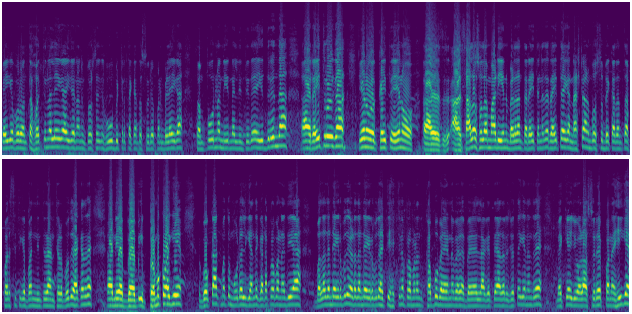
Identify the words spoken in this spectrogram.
ಕೈಗೆ ಬರುವಂಥ ಹೊತ್ತಿನಲ್ಲಿ ಈಗ ಈಗ ನಾನು ತೋರಿಸ್ತಾ ಹೂ ಬಿಟ್ಟಿರ್ತಕ್ಕಂಥ ಸೂರ್ಯಪಾನ ಬೆಳೆ ಈಗ ಸಂಪೂರ್ಣ ನೀರಿನಲ್ಲಿ ನಿಂತಿದೆ. ಇದರಿಂದ ರೈತರು ಈಗ ಏನು ಕೈ, ಏನು ಸಾಲ ಸೋಲ ಮಾಡಿ ಏನು ಬೆಳೆದಂಥ ರೈತನಿದೆ ರೈತ ಈಗ ನಷ್ಟ ಅನುಭವಿಸಬೇಕಾದಂಥ ಪರಿಸ್ಥಿತಿಗೆ ಬಂದು ನಿಂತಿದೆ ಅಂತ ಹೇಳ್ಬೋದು. ಯಾಕಂದ್ರೆ ಪ್ರಮುಖವಾಗಿ ಗೋಕಾಕ್ ಮತ್ತು ಮೂಡಲ್ಗಿ ಅಂದ್ರೆ ಘಟಪ್ರಭಾ ನದಿಯ ಬಲದಂಡೆ ಆಗಿರ್ಬೋದು, ಎಡದಂಡೆ ಆಗಿರ್ಬೋದು, ಅತಿ ಹೆಚ್ಚಿನ ಪ್ರಮಾಣದ ಕಬ್ಬು ಬೆಳೆಯನ್ನು ಬೆಳೆ, ಬೆಳೆಯಲಾಗುತ್ತೆ. ಅದರ ಜೊತೆಗೆ ಏನಂದ್ರೆ ಮೆಕ್ಕೆಜೋಳ ಸುರೇಪನ ಹೀಗೆ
